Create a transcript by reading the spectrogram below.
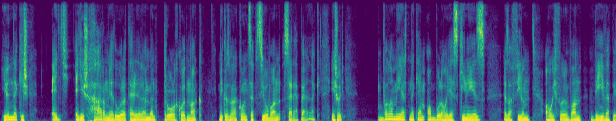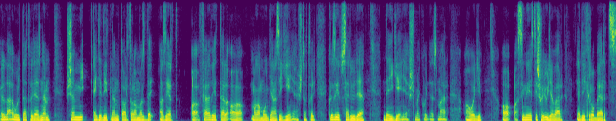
jönnek is egy, egy és három óra terjedelemben trollkodnak, miközben a koncepcióban szerepelnek. És hogy valamiért nekem abból, ahogy ez kinéz, ez a film, ahogy föl van véve például, tehát hogy ez nem semmi egyedit nem tartalmaz, de azért a felvétel a maga módján az igényes, tehát hogy középszerű, de, de igényes, meg hogy ez már, ahogy a, a színészt is, hogy ugyebár Eric Roberts,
